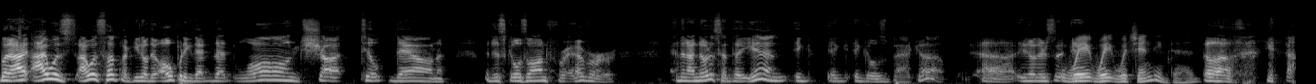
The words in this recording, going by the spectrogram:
But I, I was I was hooked. Like you know the opening that that long shot tilt down that just goes on forever, and then I noticed at the end it it, it goes back up. Uh, you know, there's a- wait, wait, which ending, Dad? uh, yeah,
